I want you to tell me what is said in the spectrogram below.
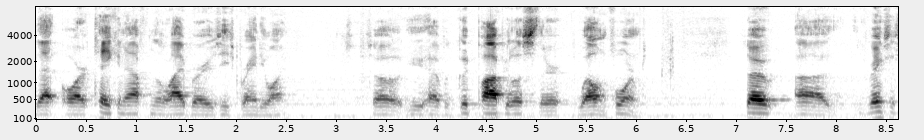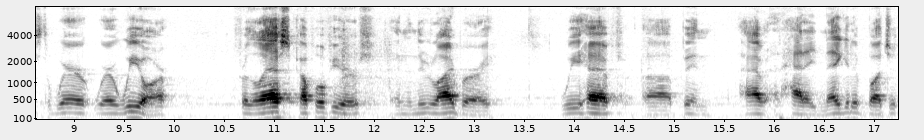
that are taken out from the library is East Brandywine. So you have a good populace, they're well informed. So uh, brings us to where, where we are. For the last couple of years in the new library, we have uh, been have had a negative budget.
